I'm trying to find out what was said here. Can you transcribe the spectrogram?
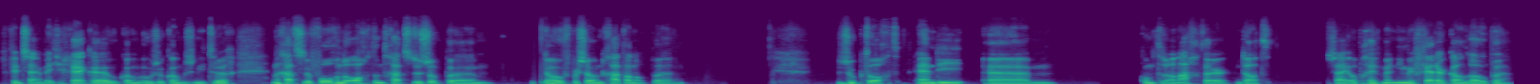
vindt zij een beetje gek. Hè? Hoe komen, hoezo komen ze niet terug? En dan gaat ze de volgende ochtend, gaat ze dus op, de hoofdpersoon gaat dan op zoektocht. En die um, komt er dan achter dat zij op een gegeven moment niet meer verder kan lopen.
